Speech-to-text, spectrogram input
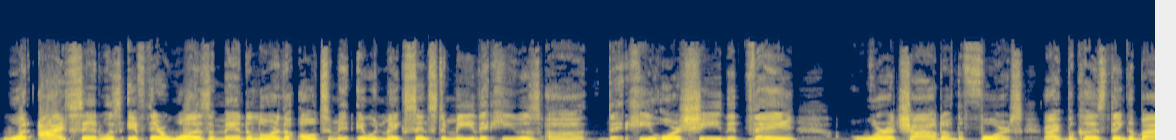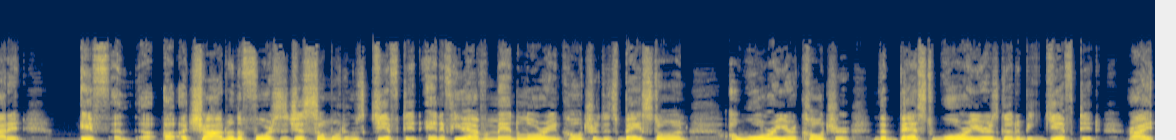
what I said was if there was a Mandalore the ultimate, it would make sense to me that he was uh that he or she that they were a child of the force, right? Because think about it, if a, a, child of the force is just someone who's gifted, and if you have a Mandalorian culture that's based on a warrior culture, the best warrior is going to be gifted, right?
